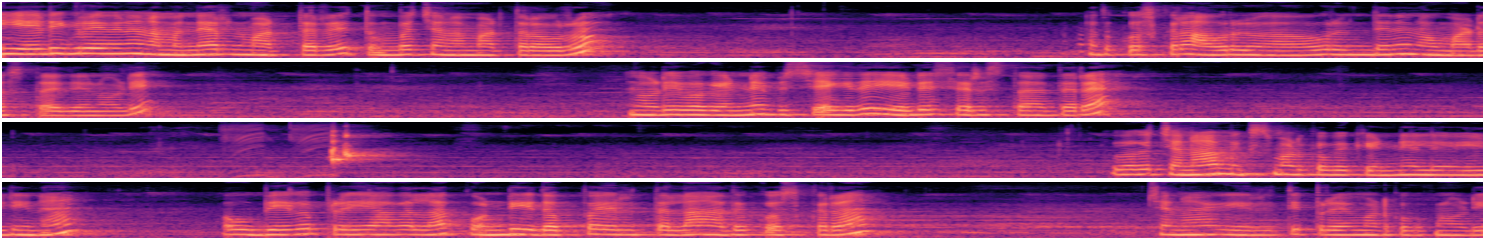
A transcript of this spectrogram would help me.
ಈ ಏಡಿ ಗ್ರೇವಿನ ನಮ್ಮ ಮನೆಯವ್ರನ್ನ ಮಾಡ್ತಾರೆ, ತುಂಬ ಚೆನ್ನಾಗಿ ಮಾಡ್ತಾರೆ ಅವರು. ಅದಕ್ಕೋಸ್ಕರ ಅವರು, ಅವರಿಂದನೇ ನಾವು ಮಾಡಿಸ್ತಾ ಇದ್ದೀವಿ ನೋಡಿ. ನೋಡಿ, ಇವಾಗ ಎಣ್ಣೆ ಬಿಸಿಯಾಗಿದೆ, ಎಡೆ ಸೇರಿಸ್ತಾ ಇದ್ದಾರೆ. ಇವಾಗ ಚೆನ್ನಾಗಿ ಮಿಕ್ಸ್ ಮಾಡ್ಕೋಬೇಕು ಎಣ್ಣೆಯಲ್ಲಿ ಈಡಿನ ಅವು ಬೇಗ ಫ್ರೈ ಆಗಲ್ಲ, ಕೊಂಡಿ ದಪ್ಪ ಇರುತ್ತಲ್ಲ, ಅದಕ್ಕೋಸ್ಕರ ಚೆನ್ನಾಗಿ ಈ ರೀತಿ ಫ್ರೈ ಮಾಡ್ಕೋಬೇಕು ನೋಡಿ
